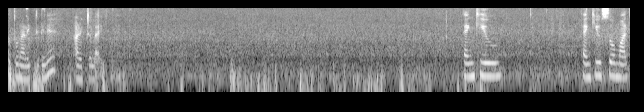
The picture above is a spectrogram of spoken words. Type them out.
নতুন আরেকটি দিনে, আরেকটা লাইভ নিয়ে। Thank you thank you so much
